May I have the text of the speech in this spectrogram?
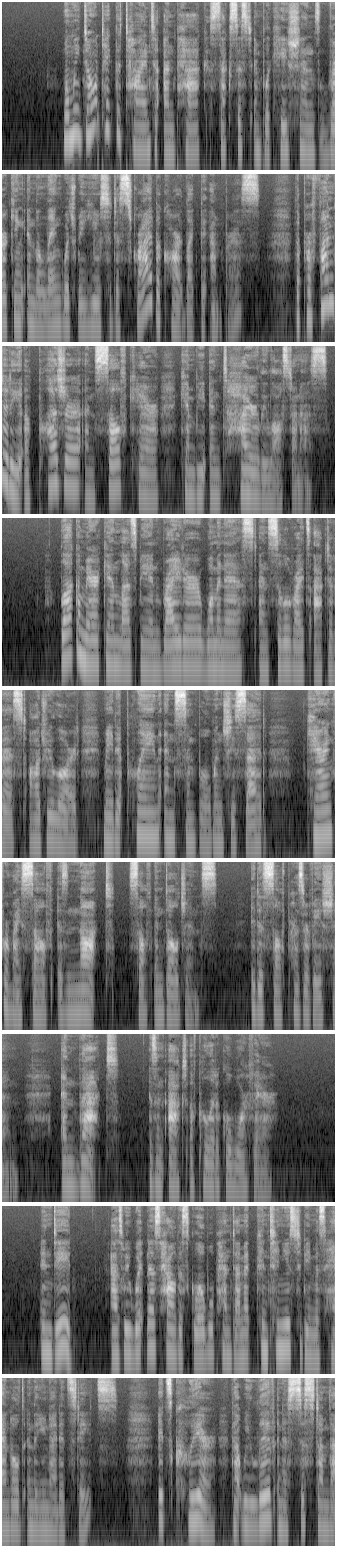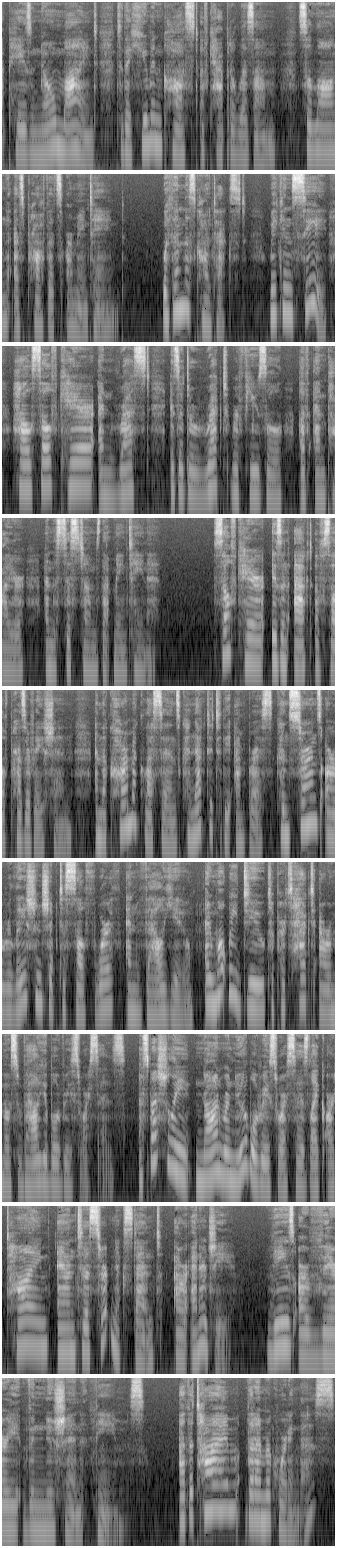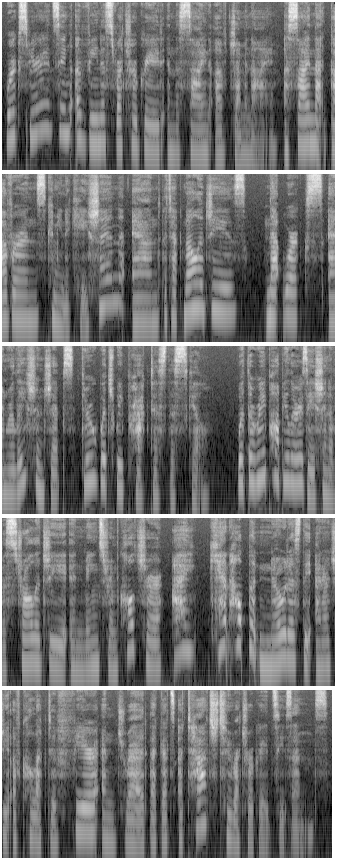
When we don't take the time to unpack sexist implications lurking in the language we use to describe a card like the Empress, the profundity of pleasure and self care can be entirely lost on us. Black American lesbian writer, womanist, and civil rights activist Audre Lorde made it plain and simple when she said, Caring for myself is not self indulgence, it is self preservation and that is an act of political warfare. Indeed, as we witness how this global pandemic continues to be mishandled in the United States, it's clear that we live in a system that pays no mind to the human cost of capitalism so long as profits are maintained. Within this context, we can see how self care and rest is a direct refusal of empire and the systems that maintain it. Self care is an act of self preservation, and the karmic lessons connected to the Empress concerns our relationship to self worth and value, and what we do to protect our most valuable resources, especially non renewable resources like our time and, to a certain extent, our energy. These are very Venusian themes. At the time that I'm recording this, we're experiencing a Venus retrograde in the sign of Gemini, a sign that governs communication and the technologies, networks, and relationships through which we practice this skill. With the repopularization of astrology in mainstream culture, I can't help but notice the energy of collective fear and dread that gets attached to retrograde seasons.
